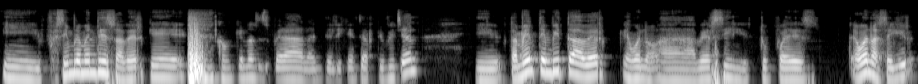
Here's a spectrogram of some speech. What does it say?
Y pues simplemente saber qué, con qué nos espera la inteligencia artificial. Y también te invito a ver, eh, bueno, a ver si tú puedes, eh, bueno, a seguir,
